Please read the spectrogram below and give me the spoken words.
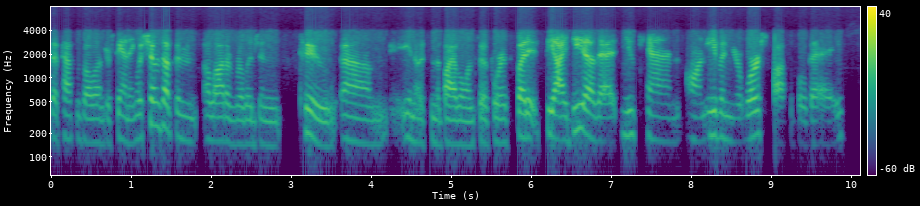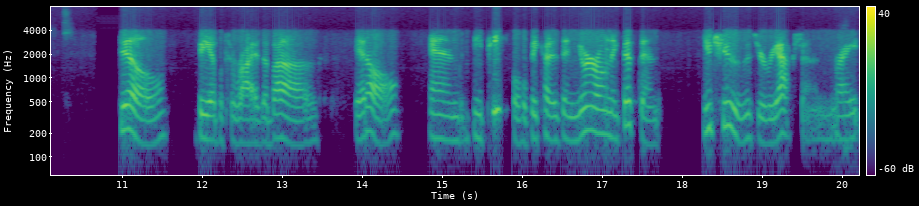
that passes all understanding, which shows up in a lot of religion too. Um, you know, it's in the Bible and so forth. But it's the idea that you can, on even your worst possible day, still be able to rise above it all and be peaceful because in your own existence, you choose your reaction, mm-hmm. right?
